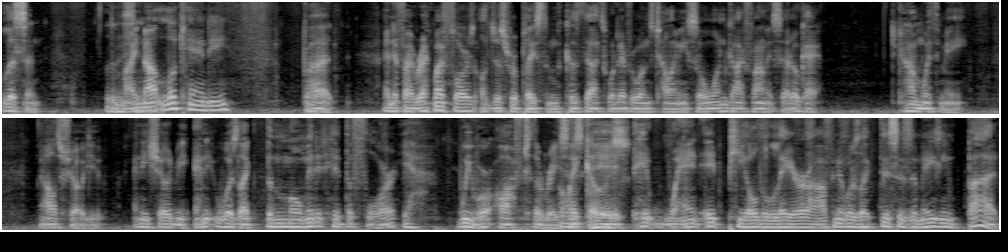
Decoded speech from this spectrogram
listen, it might not look handy, but, and if I wreck my floors, I'll just replace them because that's what everyone's telling me. So one guy finally said, okay, come with me. I'll show you. And he showed me. And it was like the moment it hit the floor, Yeah. we were off to the races. Oh, it goes. It, it went. It peeled a layer off, and it was like this is amazing. But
